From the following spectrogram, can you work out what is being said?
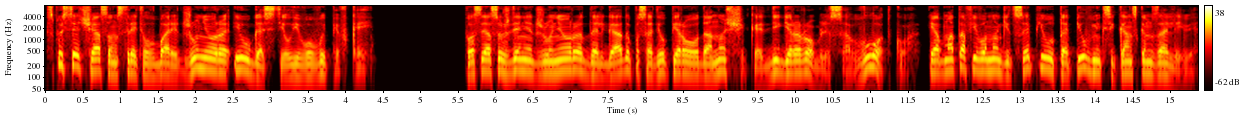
Спустя час он встретил в баре Джуниора и угостил его выпивкой. После осуждения Джуниора Дельгадо посадил первого доносчика, Диггера Роблеса, в лодку и, обмотав его ноги цепью, утопил в Мексиканском заливе.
